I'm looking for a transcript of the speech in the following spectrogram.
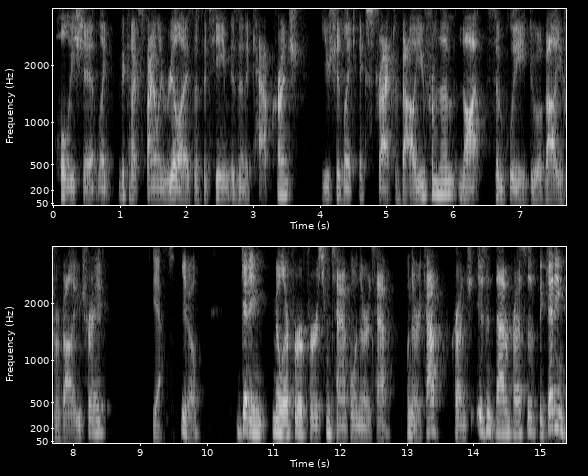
holy shit! Like the Canucks finally realized that if a team is in a cap crunch, you should like extract value from them, not simply do a value for value trade. Yes. You know, getting Miller for a first from Tampa when they're in a tap when they're in a cap crunch isn't that impressive, but getting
